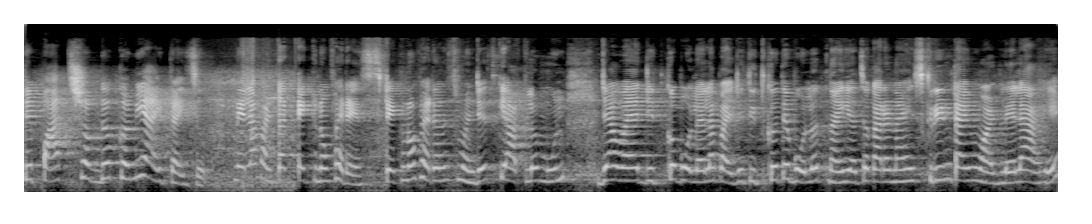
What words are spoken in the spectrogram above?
ते पाच शब्द कमी ऐकायचं. याला म्हणतात टेक्नोफेरेन्स टेक्नोफेरेन्स म्हणजेच की आपलं मूल ज्या वयात जितकं बोलायला पाहिजे तितकं ते बोलत नाही. याचं कारण आहे स्क्रीन टाईम वाढलेला आहे.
